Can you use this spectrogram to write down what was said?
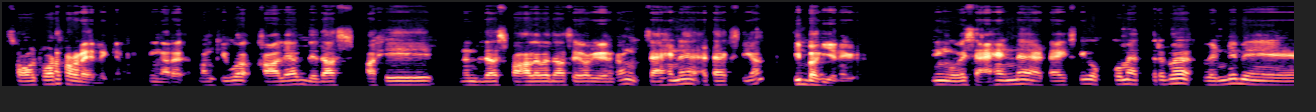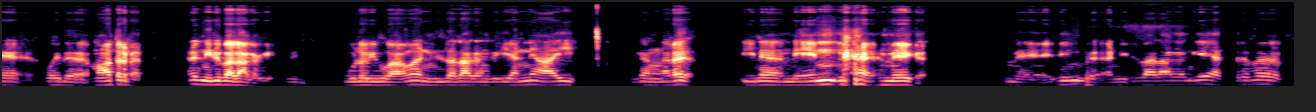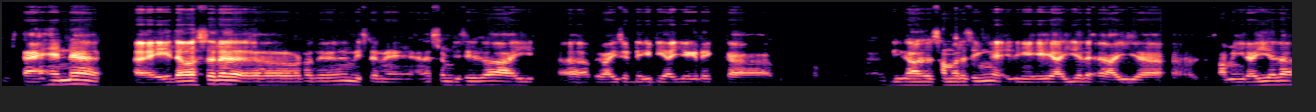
සෝල්ටෝට කොඩ එල්ලෙන ඉතින් අර මංකිව්ව කාලයක් දෙදස් පහේ දෙදස් පහලව දාසයවගෙනකම් සෑහෙන ඇටැක්ස්ටික තිබ්බ කියන එක. ඉතින් ඔය සෑහෙන්න ඇටයික්ටි ඔක්කොම ඇත්තරම වෙන්න මේ ඔයිද මාතර පැත්තේ. නිල් බලාගගේ බුල විවාම නිල් දලාගඟ කියන්නේ ආයි ගං අර තින මේන් මේක. මේ ඉතින් නිල් බලාගගේ ඇත්තරම සෑහෙන්න ඒ දවස්සර මිස්ට මේ ඇනස්ටම් ඩිසිවා අයි වයිසට හිටිය අයගෙනෙක් දිනා සමරසිංහ ඒ අයිල අයි සමීර අයියලා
